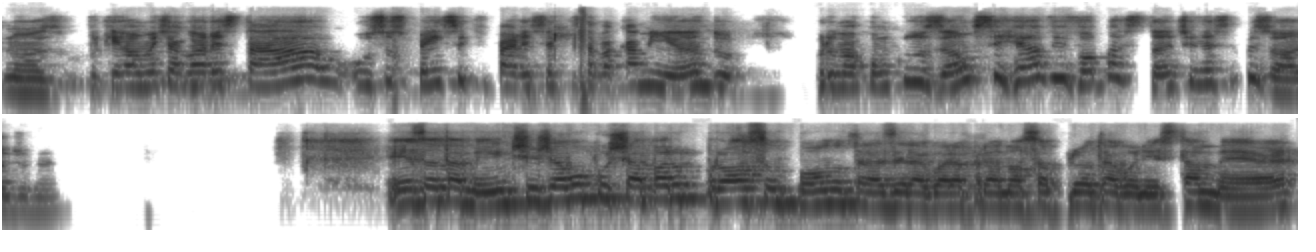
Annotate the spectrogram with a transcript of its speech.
nós, porque realmente agora está o suspense que parecia que estava caminhando por uma conclusão, se reavivou bastante nesse episódio, né? Exatamente. Já vou puxar para o próximo ponto, trazer agora para a nossa protagonista Mer,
